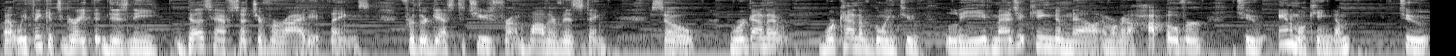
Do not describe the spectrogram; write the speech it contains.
but we think it's great that Disney does have such a variety of things for their guests to choose from while they're visiting. So we're gonna we're kind of going to leave Magic Kingdom now and we're gonna hop over to Animal Kingdom to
